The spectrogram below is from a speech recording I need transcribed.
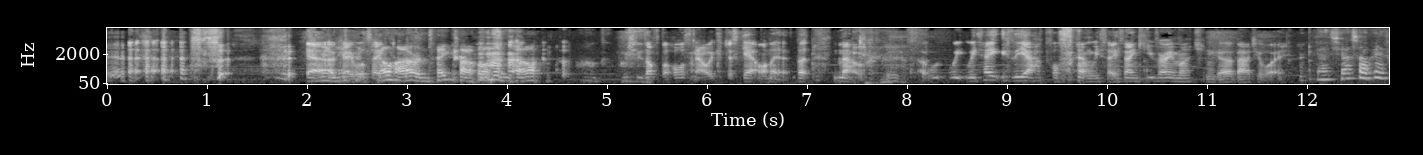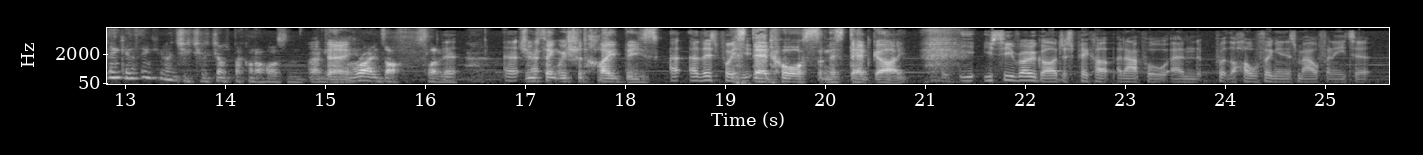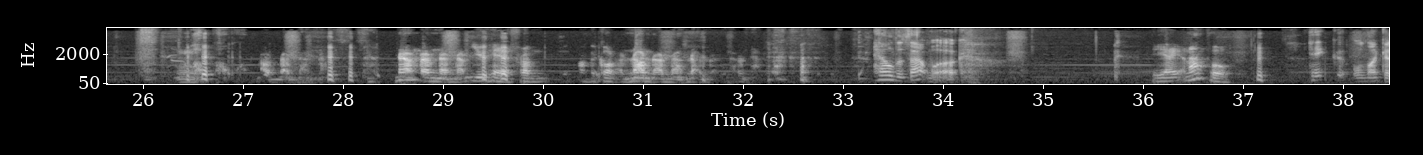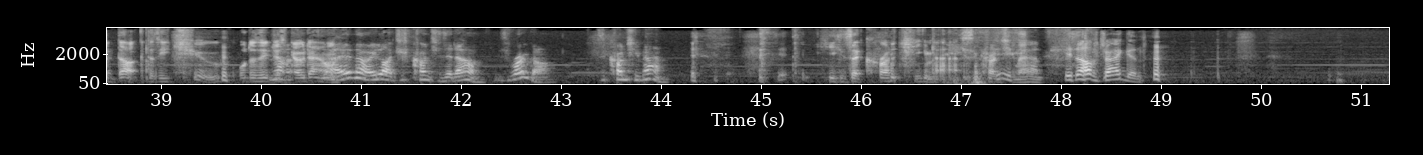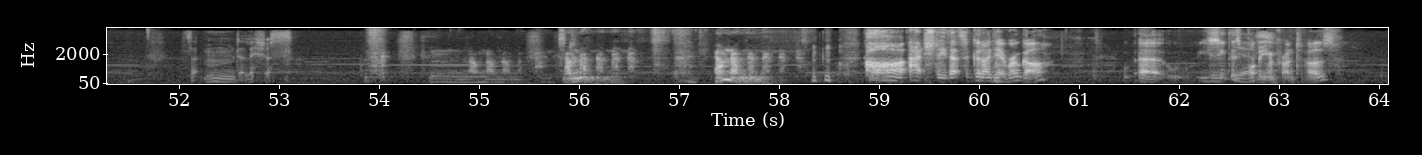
yeah, I mean, okay, you we'll take. Tell her and take her horse and cart. She's off the horse now. We could just get on it, but no. Uh, we we take the apples and we say thank you very much and go about your way. Yes, yes, okay, thank you, thank you. And she, she jumps back on her horse and, and Okay. rides off slowly. Yeah. Uh, Do you think we should hide these at, at this point, this you, dead horse and this dead guy? you, you see Rhogar just pick up an apple and put the whole thing in his mouth and eat it. Nom, nom, nom. You hear from, from the corner. Nom, nom, nom, nom, nom, nom. Hell, does that work? He ate an apple. Pig or like a duck? Does he chew or does it just no, go down? No, no, he like just crunches it down. He's Rhogar. He's a crunchy man. He's a crunchy man. He's a crunchy man. He's half dragon. it's like, mmm, delicious. Mm, nom, nom, nom, nom. Nom, nom, nom, nom, nom. Nom, nom, nom, nom, nom. Oh, actually, that's a good idea, Rhogar. Uh, you see this Yes. body in front of us?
